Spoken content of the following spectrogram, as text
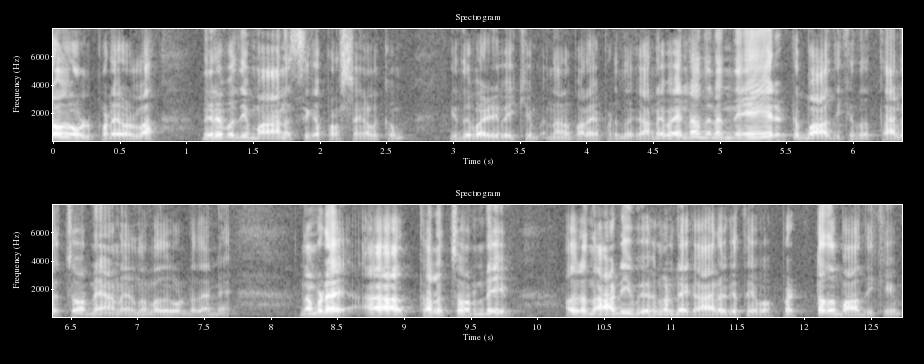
രോഗം ഉൾപ്പെടെയുള്ള നിരവധി മാനസിക പ്രശ്നങ്ങൾക്കും ഇത് വഴിവെക്കും എന്നാണ് പറയപ്പെടുന്നത്. കാരണം ഇവയെല്ലാം തന്നെ നേരിട്ട് ബാധിക്കുന്നത് തലച്ചോറിനെയാണ് എന്നുള്ളത് കൊണ്ട് തന്നെ നമ്മുടെ തലച്ചോറിന്റെയും അതുപോലെ നാഡീവ്യൂഹങ്ങളുടെയൊക്കെ ആരോഗ്യത്തെ പെട്ടെന്ന് ബാധിക്കുകയും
